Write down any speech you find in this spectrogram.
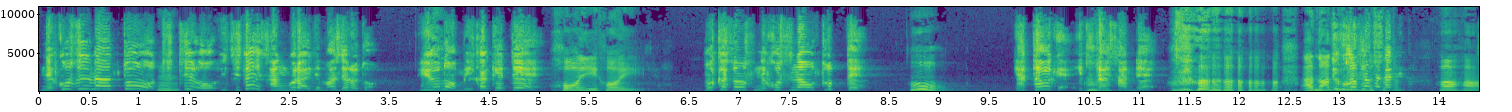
猫砂と土を1対3ぐらいで混ぜるというのを見かけて、う。ほいほい。もう一回その猫砂を取って、おう。やったわけ。1対3で。あの後そんなことしとったの？はあ、はあ、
